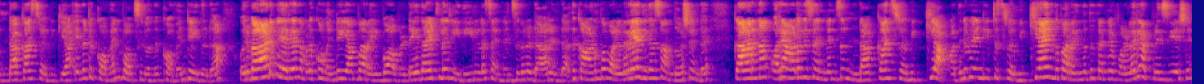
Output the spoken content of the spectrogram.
ഉണ്ടാക്കാൻ ശ്രമിക്കുക എന്നിട്ട് കൊമന്റ് ബോക്സിൽ ഒന്ന് കൊമന്റ് ചെയ്തിടുക. ഒരുപാട് പേര് നമ്മൾ കൊമന്റ് ചെയ്യാൻ പറയുമ്പോൾ അവരുടേതായിട്ടുള്ള രീതിയിലുള്ള സെന്റൻസുകൾ ഇടാറുണ്ട്. അത് കാണുമ്പോൾ വളരെയധികം സന്തോഷമുണ്ട്. കാരണം ഒരാൾ ഒരു സെന്റൻസ് ഉണ്ടാക്കാൻ ശ്രമിക്കുക അതിനു വേണ്ടിയിട്ട് ശ്രമിക്കുക എന്ന് പറയുന്നത് തന്നെ വളരെ അപ്രീസിയേഷൻ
